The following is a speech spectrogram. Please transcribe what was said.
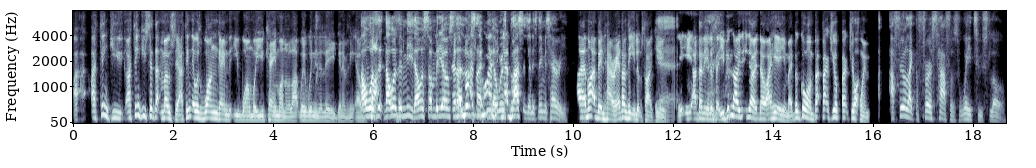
I, I think you I think you said that mostly. I think there was one game that you won where you came on and were like, we're winning the league and everything else. That wasn't that wasn't me. That was somebody else that that looks like me that wears that glasses, and his name is Harry. Uh, it might have been Harry. I don't think he looks like you. Yeah. He- he- I don't think he looks like you. But no, no, no. I hear you, mate. But go on, back back to your back to your Well, point. I feel like the first half was way too slow.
